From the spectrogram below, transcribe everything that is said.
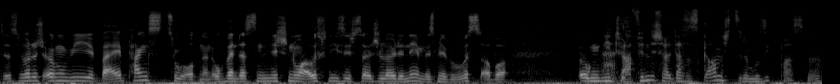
das würde ich irgendwie bei Punks zuordnen. Auch wenn das nicht nur ausschließlich solche Leute nehmen, ist mir bewusst, aber irgendwie. Da finde ich halt, dass es gar nicht zu der Musik passt, ne?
